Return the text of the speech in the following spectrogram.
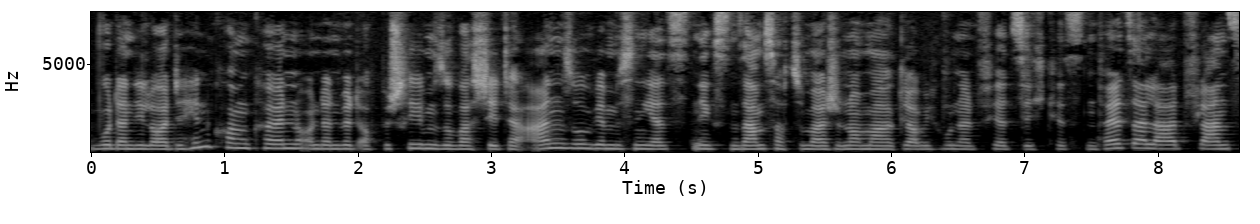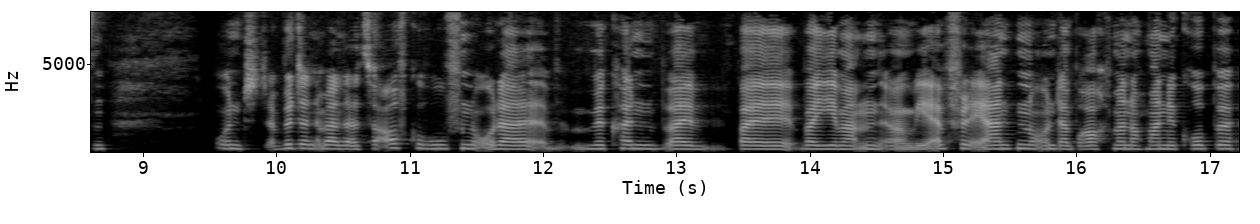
wo dann die Leute hinkommen können und dann wird auch beschrieben, so was steht da an, so wir müssen jetzt nächsten Samstag zum Beispiel nochmal, glaube ich, 140 Kisten Feldsalat pflanzen und da wird dann immer dazu aufgerufen oder wir können bei bei bei jemandem irgendwie Äpfel ernten und da braucht man nochmal eine Gruppe.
